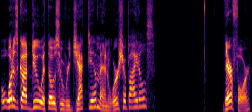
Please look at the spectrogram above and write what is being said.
What does God do with those who reject Him and worship idols? Therefore,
